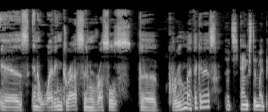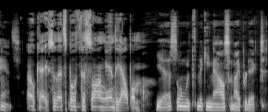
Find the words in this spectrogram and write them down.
is in a wedding dress and Russell's the groom, I think it is? That's Angst in My Pants. Okay, so that's both the song and the album. Yeah, that's the one with Mickey Mouse and I Predict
